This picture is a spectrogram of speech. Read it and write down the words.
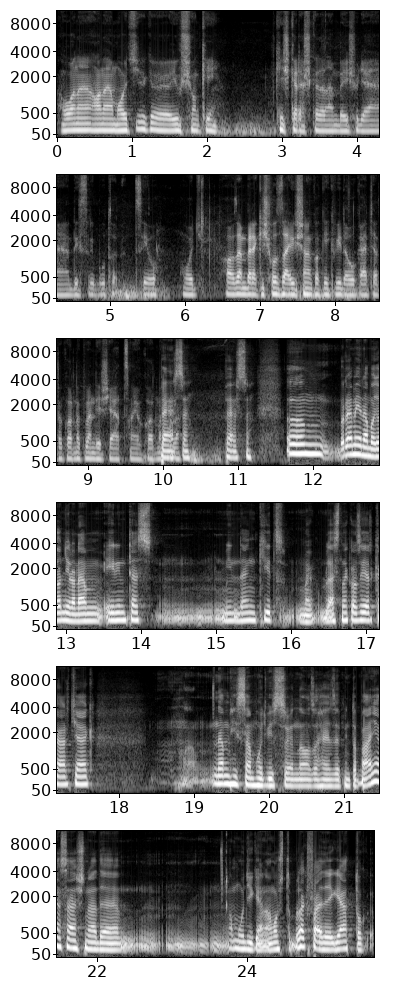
hanem, hanem hogy jusson ki kiskereskedelembe is ugye disztribúció, hogy az emberek is hozzájussanak, akik videókártyát akarnak venni és játszani akarnak Persze, persze. Öm, remélem, hogy annyira nem érintesz mindenkit, meg lesznek azért kártyák. Nem hiszem, hogy visszajönne az a helyzet, mint a bányászásnál, de amúgy igen, ha most Black Friday-ig játtok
